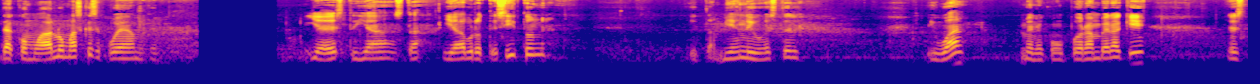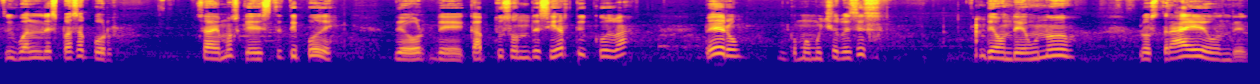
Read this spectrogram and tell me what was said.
de acomodar lo más que se pueda ya este ya está ya brotecito y también digo este igual miren como podrán ver aquí esto igual les pasa por sabemos que este tipo de de, de cactus son desérticos va pero como muchas veces de donde uno los trae donde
